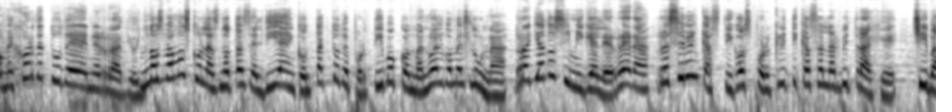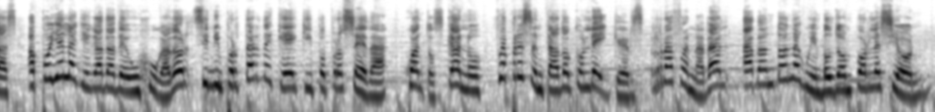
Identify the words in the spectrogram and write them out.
Lo mejor de tu DN Radio. Nos vamos con las notas del día en Contacto Deportivo con Manuel Gómez Luna. Rayados y Miguel Herrera reciben castigos por críticas al arbitraje. Chivas apoya la llegada de un jugador sin importar de qué equipo proceda. Juan Toscano fue presentado con Lakers. Rafa Nadal abandona Wimbledon por lesión.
